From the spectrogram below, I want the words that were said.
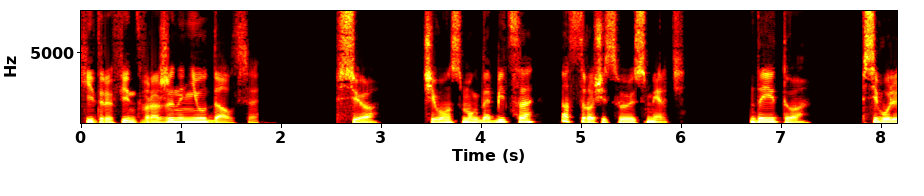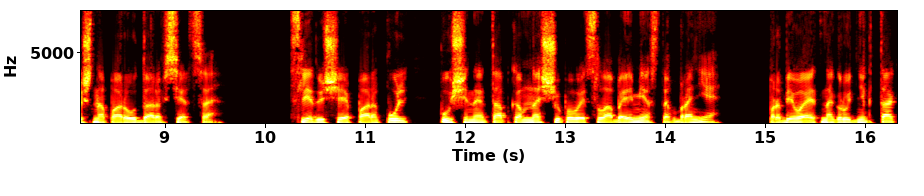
Хитрый финт вражины не удался. Все, чего он смог добиться, отсрочить свою смерть. Да и то, всего лишь на пару ударов сердца. Следующая пара пуль, пущенная тапком, нащупывает слабое место в броне, пробивает нагрудник так,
